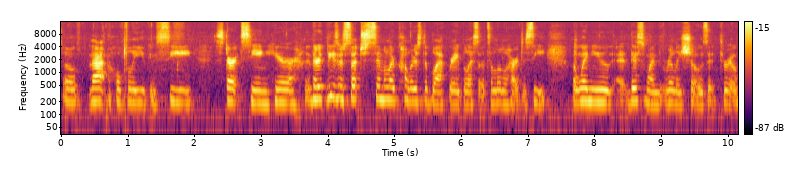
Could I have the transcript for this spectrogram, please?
So that hopefully you can see start seeing here. They're, these are such similar colors to Blackberry Bliss, so it's a little hard to see. But when you, this one really shows it through.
